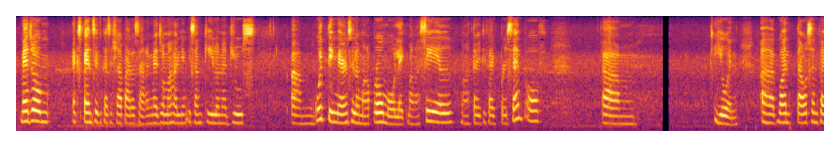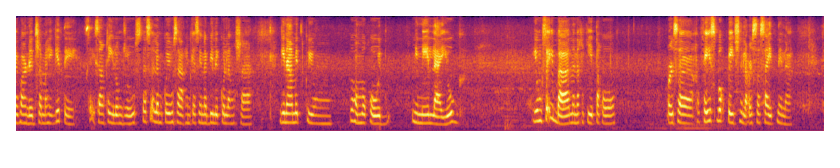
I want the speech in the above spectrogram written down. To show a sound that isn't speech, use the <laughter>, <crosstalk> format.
medyo expensive kasi siya para sa akin. Medyo mahal yung isang kilo na juice. Um, good thing, meron silang mga promo, like mga sale, mga 35% off. Um, yun. Uh, 1,500 siya mahigit eh, sa isang kilong juice. Tapos alam ko yung sa akin kasi nabili ko lang siya. Ginamit ko yung promo code ni May Layog. Yung sa iba na nakikita ko, or sa Facebook page nila or sa site nila,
